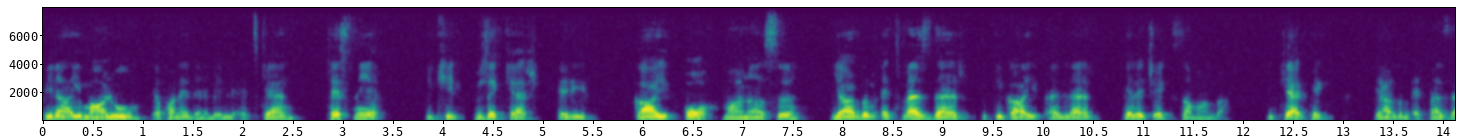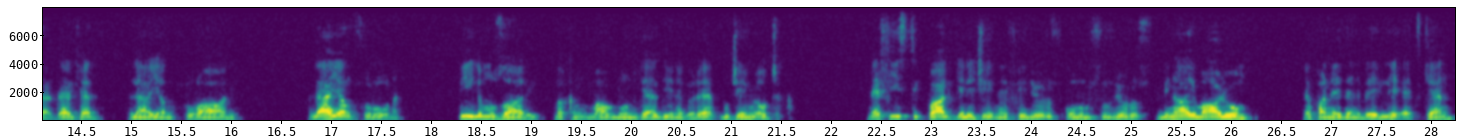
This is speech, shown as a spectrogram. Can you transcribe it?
Binayı malum yapan edeni belli etken. Tesniye ikil müzekker eril gayip o manası yardım etmez der iki gayip eller gelecek zamanda. İki erkek yardım etmezler derken la yansurani la yansurune fiili muzari bakın vavnun geldiğine göre bu cemi olacak. Nefi istikbal geleceği nef ediyoruz. Olumsuz diyoruz. Binayı malum yapan edeni belli etken.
